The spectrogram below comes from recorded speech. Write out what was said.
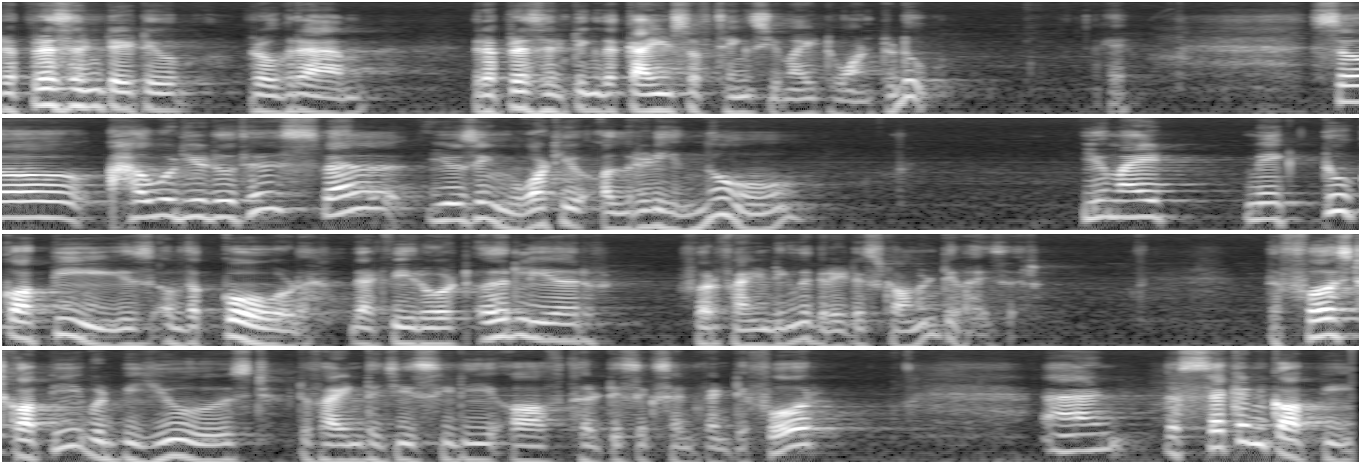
representative program representing the kinds of things you might want to do. Okay. So, how would you do this? Well, using what you already know, you might make two copies of the code that we wrote earlier for finding the greatest common divisor. The first copy would be used to find the GCD of 36 and 24 and the second copy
